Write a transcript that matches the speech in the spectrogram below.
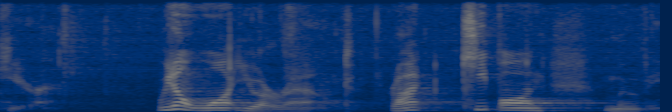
here. We don't want you around, right? Keep on moving.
